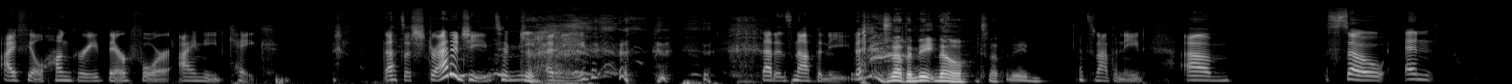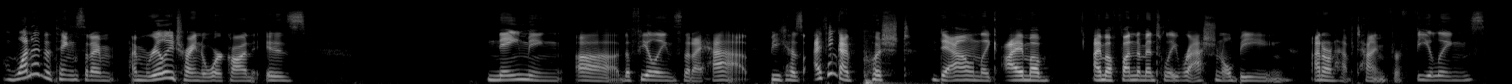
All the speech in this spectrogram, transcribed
I feel hungry, therefore I need cake. That's a strategy to meet a need. That is not the need. it's not the need no it's not the need it's not the need um so and one of the things that i'm i'm really trying to work on is naming uh the feelings that i have because i think i've pushed down like i'm a i'm a fundamentally rational being i don't have time for feelings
